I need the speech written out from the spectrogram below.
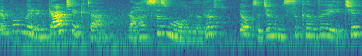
Ve bunların gerçekten rahatsız mı oluyoruz yoksa canımız sıkıldığı için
